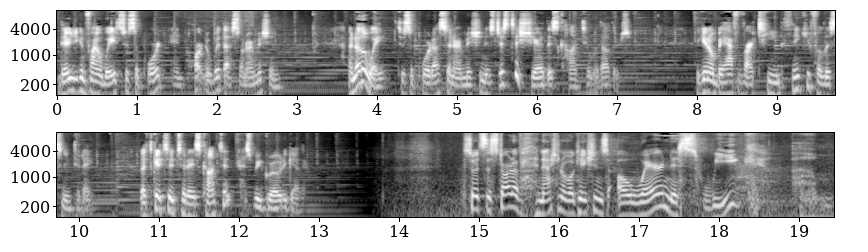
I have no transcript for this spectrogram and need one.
There you can find ways to support and partner with us on our mission. Another way to support us in our mission is just to share this content with others. Again, on behalf of our team, thank you for listening today. Let's get to today's content as we grow together. So, it's the start of National Vocations Awareness Week. Um,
